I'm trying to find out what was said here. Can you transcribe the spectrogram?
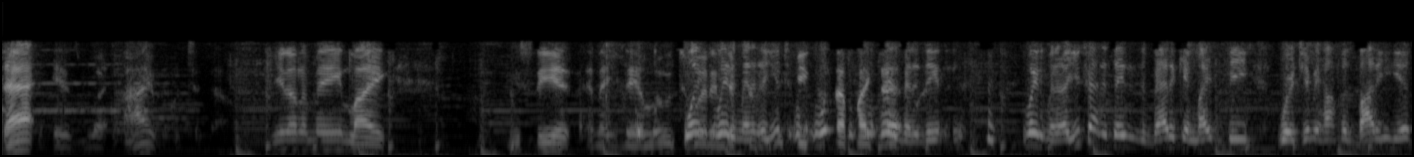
That is what I want to know. You know what I mean? Like you see it and they, they allude to wait, it. Wait a minute. Are you t- wait, stuff like wait that. a minute. Dean. Wait a minute. Are you trying to say that the Vatican might be where Jimmy Hoffa's body is?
